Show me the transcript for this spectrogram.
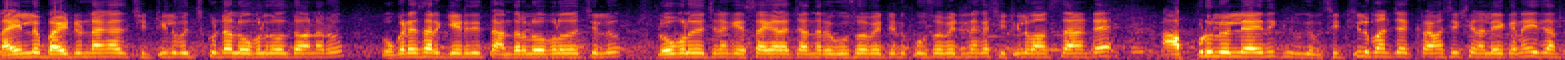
లైన్లు బయట ఉండగా చిట్టీలు పుచ్చుకుంటా లోపల తోలుతా ఉన్నారు. ఒకటేసారి గేట్ తీస్తే అందరు లోపల వచ్చిళ్ళు. లోపల తెచ్చినాక ఎస్ఐ గారు వచ్చి అందరు కూర్చోబెట్టిండు కూర్చోబెట్టినాక చిట్టీలు పంచుతానంటే అప్పుడు లొల్లి అయింది. చిట్టీలు పంచే క్రమశిక్షణ లేకనే ఇది అంత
